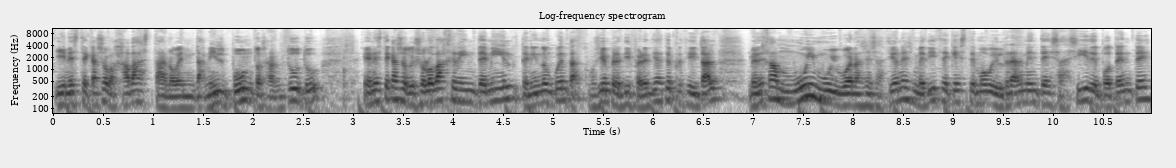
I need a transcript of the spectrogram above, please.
y en este caso bajaba hasta 90.000 puntos Antutu en este caso que solo baje 20.000, teniendo en cuenta, como siempre, diferencias de precio y tal, me deja muy muy buenas sensaciones, me dice que este móvil realmente es así de potente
